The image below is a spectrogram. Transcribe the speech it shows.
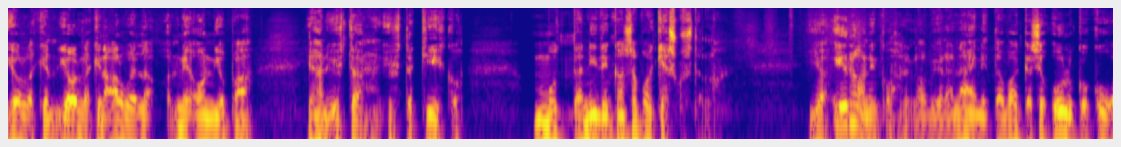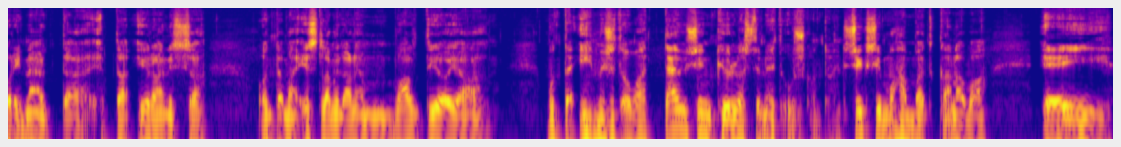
jollakin, joillakin alueilla ne on jopa ihan yhtä, yhtä kiihko – mutta niiden kanssa voi keskustella. Ja Iranin kohdalla on vielä näin, että vaikka se ulkokuori näyttää, että Iranissa on tämä islamilainen valtio, ja, mutta ihmiset ovat täysin kyllästyneet uskontoihin. Siksi Muhammad Kanava ei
